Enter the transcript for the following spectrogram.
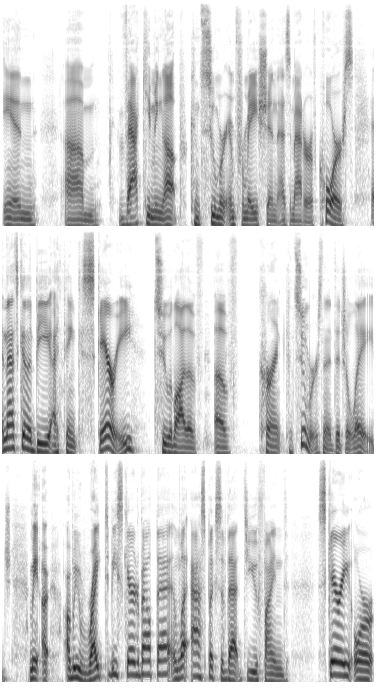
in um, vacuuming up consumer information as a matter of course, and that's going to be, I think, scary to a lot of of current consumers in a digital age. I mean, are, are we right to be scared about that? And what aspects of that do you find scary or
